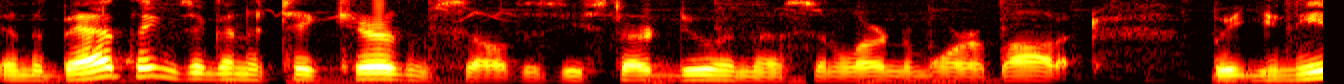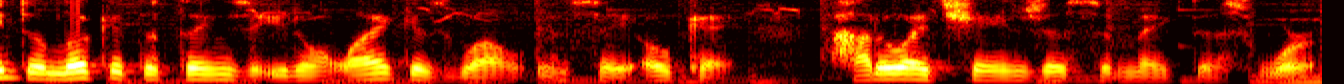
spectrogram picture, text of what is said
And the bad things are going to take care of themselves as you start doing this and learn more about it. But you need to look at the things that you don't like as well and say, okay, how do I change this and make this work?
